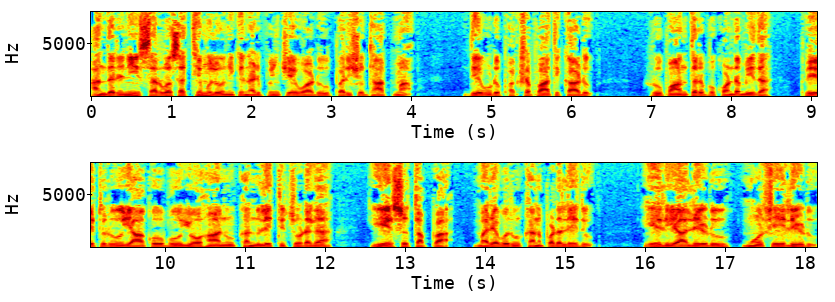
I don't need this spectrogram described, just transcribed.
అందరినీ సర్వసత్యములోనికి నడిపించేవాడు పరిశుద్ధాత్మ. దేవుడు పక్షపాతి కాడు. రూపాంతరపు కొండమీద పేతురు యాకోబు యోహాను కన్నులెత్తి చూడగా యేసు తప్ప మరెవరూ కనపడలేదు. ఏలియా లేడు మోషే లేడు.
